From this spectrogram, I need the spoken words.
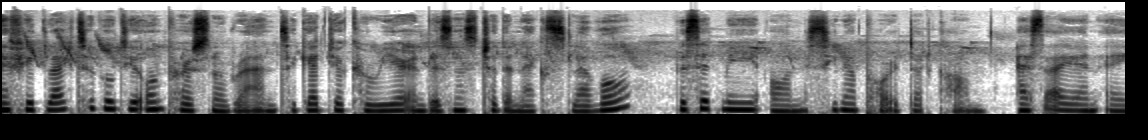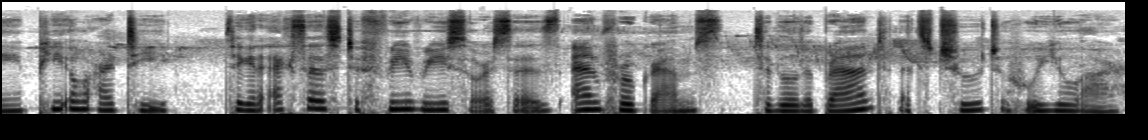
if you'd like to build your own personal brand to get your career and business to the next level, visit me on sinaport.com, S I N A P O R T, to get access to free resources and programs to build a brand that's true to who you are.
